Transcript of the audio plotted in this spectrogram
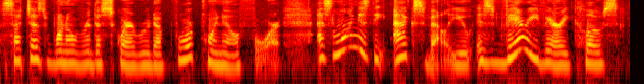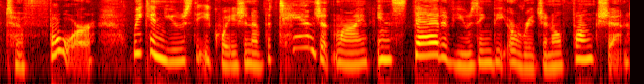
such as 1 over the square root of 4.04, as long as the x value is very, very close to 4, we can use the equation of the tangent line instead of using the original function.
